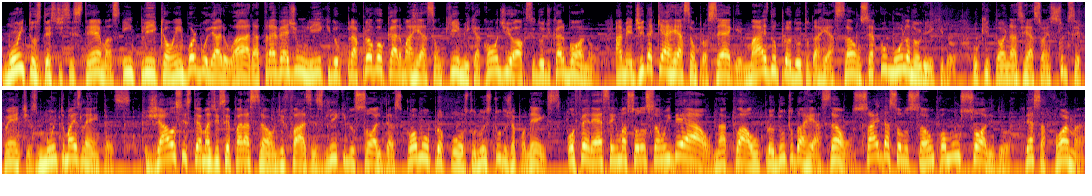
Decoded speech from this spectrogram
Muitos destes sistemas implicam em borbulhar o ar através de um líquido para provocar uma reação química com o dióxido de carbono. À medida que a reação prossegue, mais do produto da reação se acumula no líquido, o que torna as reações subsequentes muito mais lentas. Já os sistemas de separação de fases líquido-sólidas, como o proposto no estudo japonês, oferecem uma solução ideal, na qual o produto da reação sai da solução como um sólido. Dessa forma,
